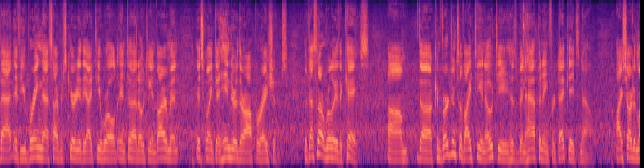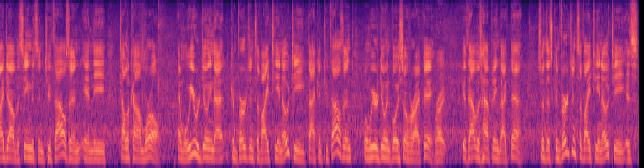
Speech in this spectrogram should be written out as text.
that if you bring that cybersecurity of the IT world into that OT environment, it's going to hinder their operations. But that's not really the case. Um, the convergence of IT and OT has been happening for decades now. I started my job with Siemens in 2000 in the telecom world. And we were doing that convergence of IT and OT back in 2000 when we were doing voice over IP. Right. Because that was happening back then. So this convergence of IT and OT is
